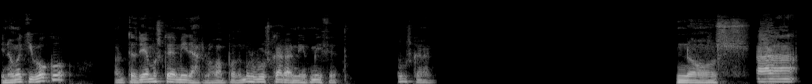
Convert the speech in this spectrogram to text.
Si no me equivoco, tendríamos que mirarlo. Podemos buscar a Nick Buscar a Nos. Ah,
